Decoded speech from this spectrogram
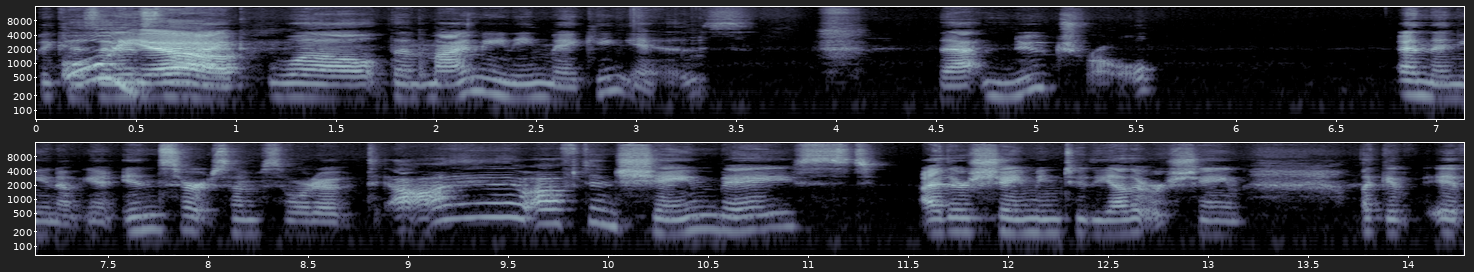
because Oh, it's yeah. like, well, then my meaning making is that neutral. And then, you know, you insert some sort of, I often shame based, either shaming to the other or shame. Like if, if,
